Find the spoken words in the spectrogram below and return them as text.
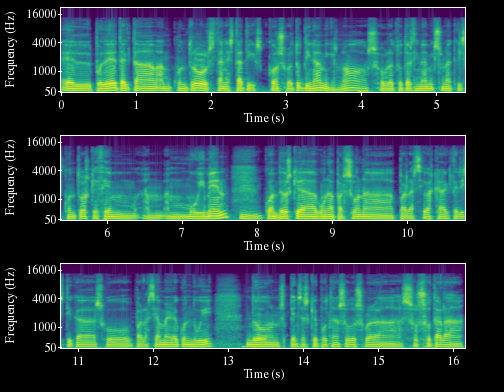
el poder detectar amb controls tan estàtics com sobretot dinàmics, no? Sobretot els dinàmics són aquells controls que fem amb, amb moviment, mm -hmm. quan veus que alguna persona, per les seves característiques o per la seva manera de conduir, doncs penses que pot anar sobre, sobre, sota la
